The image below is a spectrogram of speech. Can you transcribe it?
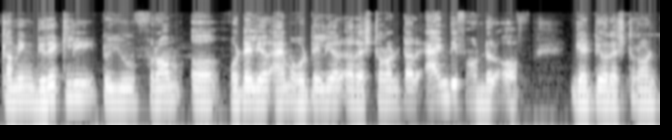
coming directly to you from a hotelier. I am a hotelier, a restaurateur, and the founder of Get Your Restaurant,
